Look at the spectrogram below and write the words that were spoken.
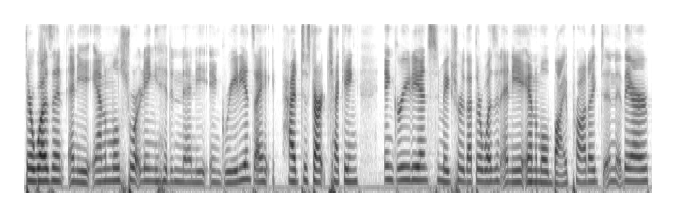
there wasn't any animal shortening hidden in any ingredients. I had to start checking ingredients to make sure that there wasn't any animal byproduct in there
